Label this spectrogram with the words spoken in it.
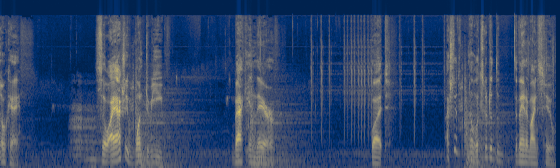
Okay. So I actually want to be back in there. But... Actually, no, let's go to the, the Abandoned Mines too.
